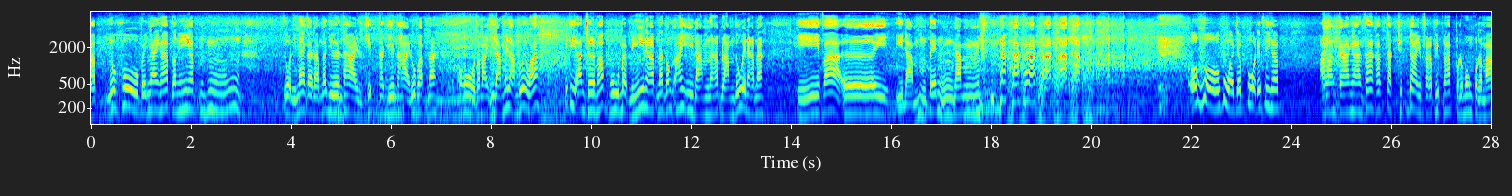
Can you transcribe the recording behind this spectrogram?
ครับโยโฮเป็นไงครับ ตอนนี้ครับอืส่วนอีแม่กระดำก็ยืนถ่ายคลิปถ้ายืนถ่ายรูปครับนะโอ้โหทำไมอีดำไม่ลำด้วยวะ วิธีอัญเชิญพระภูมิแบบนี้นะครับนะต้องให้อีดำนะครับลำด้วยนะครับนะอีฟ้าเอ่ยอีดำเต้นกำโอ้โห หัวจะปวดเอฟซีครับ อลังการงานสร้างครับ จัดชุดใหญ่ไฟกระพริบนะครับผลมงผลไม้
